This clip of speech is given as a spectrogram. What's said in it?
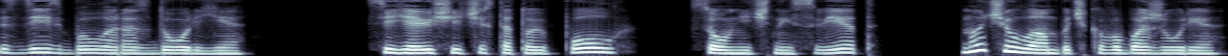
здесь было раздолье. Сияющий чистотой пол, солнечный свет, ночью лампочка в абажуре.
